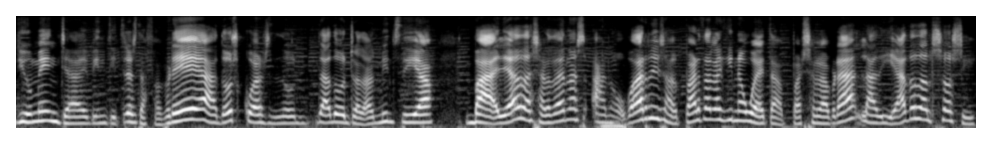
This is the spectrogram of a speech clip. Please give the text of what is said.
Diumenge, 23 de febrer, a dos quarts de 12 del migdia, ballar de sardanes a Nou Barris al Parc de la Guineueta per celebrar la Diada del Soci.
